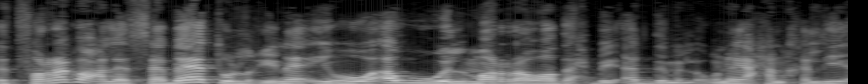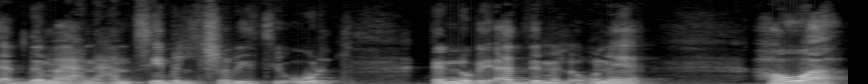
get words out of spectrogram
اتفرجوا على ثباته الغنائي وهو أول مرة واضح بيقدم الأغنية هنخليه يقدمها يعني هنسيب الشريط يقول إنه بيقدم الأغنية. هو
